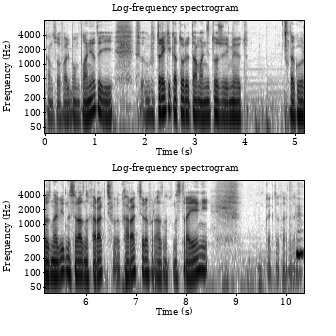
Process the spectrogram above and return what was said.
концов альбом «Планета». И треки, которые там, они тоже имеют такую разновидность разных характеров, характеров разных настроений. Как-то так, да.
